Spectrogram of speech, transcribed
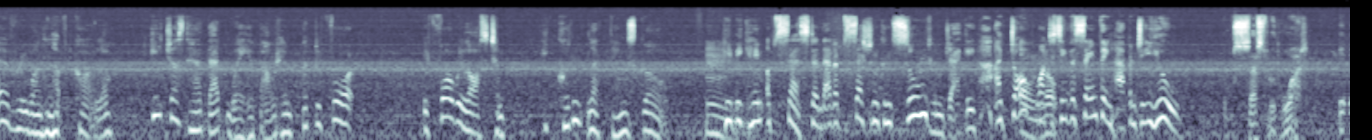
Everyone loved Carlo. He just had that way about him. But before... Before we lost him, he couldn't let things go. Hmm. He became obsessed, and that obsession consumed him, Jackie. I don't Oh, want no. to see the same thing happen to you. Obsessed with what? It,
